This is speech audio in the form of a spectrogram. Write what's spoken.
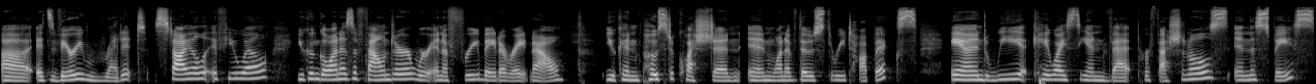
Uh, it's very Reddit style, if you will. You can go on as a founder. We're in a free beta right now. You can post a question in one of those three topics, and we KYC and vet professionals in the space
